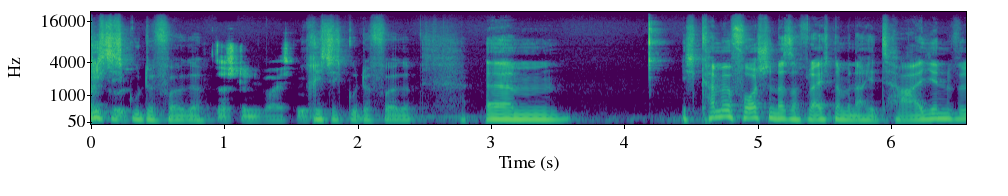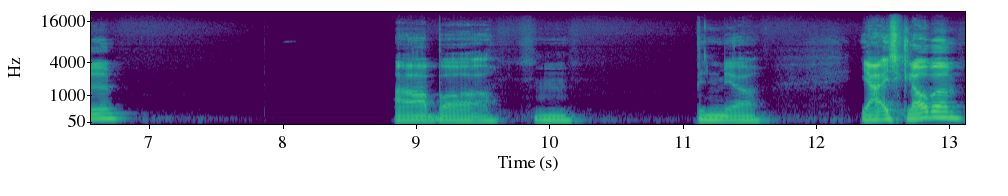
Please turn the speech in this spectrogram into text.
Richtig echt gute Folge. Das stimmt, die war echt gut. Richtig gute Folge. Ähm, ich kann mir vorstellen, dass er vielleicht nochmal nach Italien will. Aber, hm, bin mir. Ja, ich glaube,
